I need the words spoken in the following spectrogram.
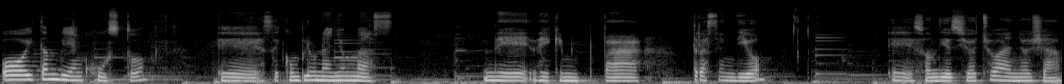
hoy también justo eh, se cumple un año más de, que mi papá trascendió. Eh, son 18 años ya.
